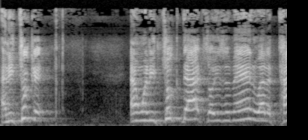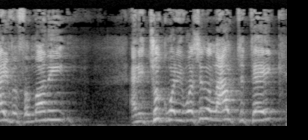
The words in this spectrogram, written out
And he took it. And when he took that, so he's a man who had a taiva for money, and he took what he wasn't allowed to take,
